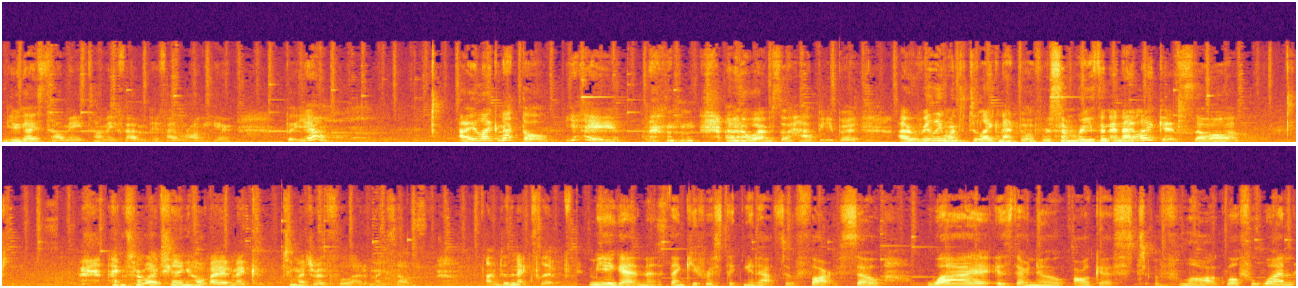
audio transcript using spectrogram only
You guys tell me, tell me if I'm if I'm wrong here. But yeah, I like natto. Yay! I don't know why I'm so happy, but I really wanted to like natto for some reason and I like it, so thanks for watching. Hope I didn't make too much of a fool out of myself. On to the next clip. Me again, thank you for sticking it out so far. So, why is there no August vlog? Well, for one,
